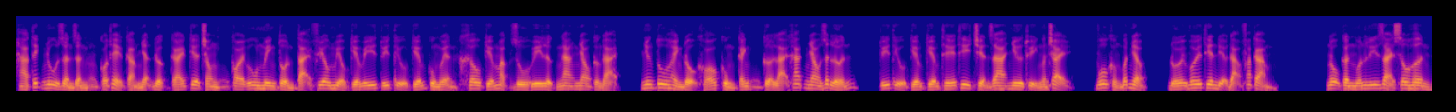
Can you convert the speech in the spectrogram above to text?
hà tích nhu dần dần có thể cảm nhận được cái kia trong coi u minh tồn tại phiêu miểu kiếm ý, túy tiểu kiếm cùng nguyện khâu kiếm mặc dù uy lực ngang nhau cường đại, nhưng tu hành độ khó cùng canh cửa lại khác nhau rất lớn, túy tiểu kiếm kiếm thế thi triển ra như thủy ngân chạy, vô cùng bất nhập, đối với thiên địa đạo pháp cảm. Nộ cần muốn lý giải sâu hơn,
